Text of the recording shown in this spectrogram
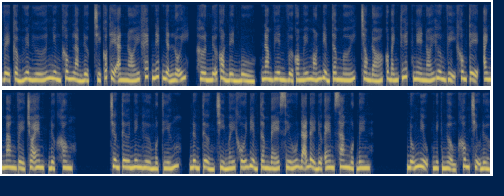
Vệ cẩm huyên hứa nhưng không làm được chỉ có thể ăn nói khép nếp nhận lỗi, hơn nữa còn đền bù, Nam Viên vừa có mấy món điểm tâm mới, trong đó có bánh tuyết nghe nói hương vị không tệ, anh mang về cho em, được không? Trương Tư Ninh hừ một tiếng, đừng tưởng chỉ mấy khối điểm tâm bé xíu đã đẩy được em sang một bên. Nũng nịu, nghịch ngợm không chịu được.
